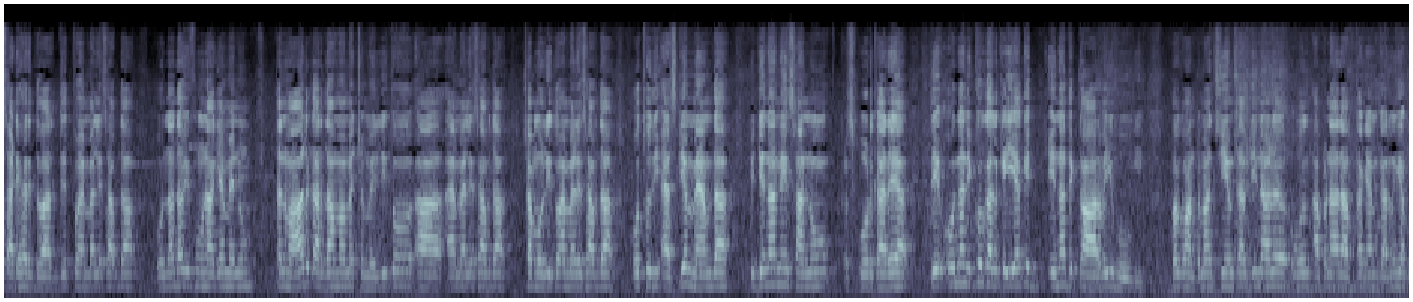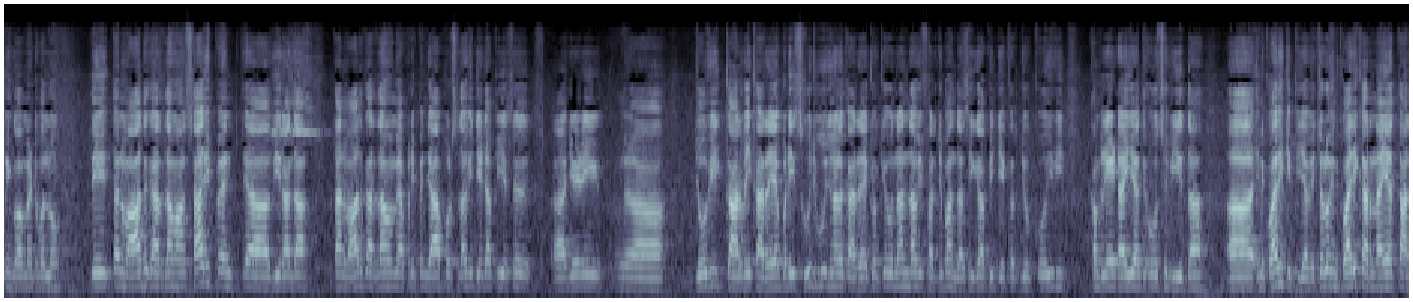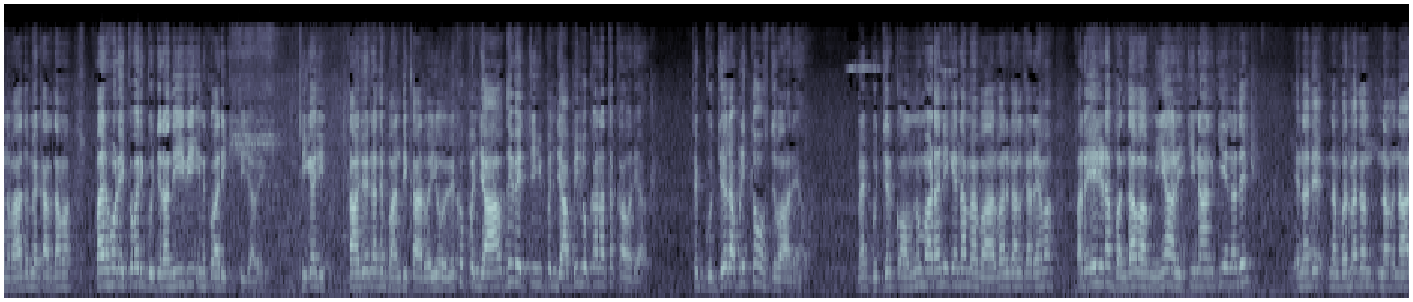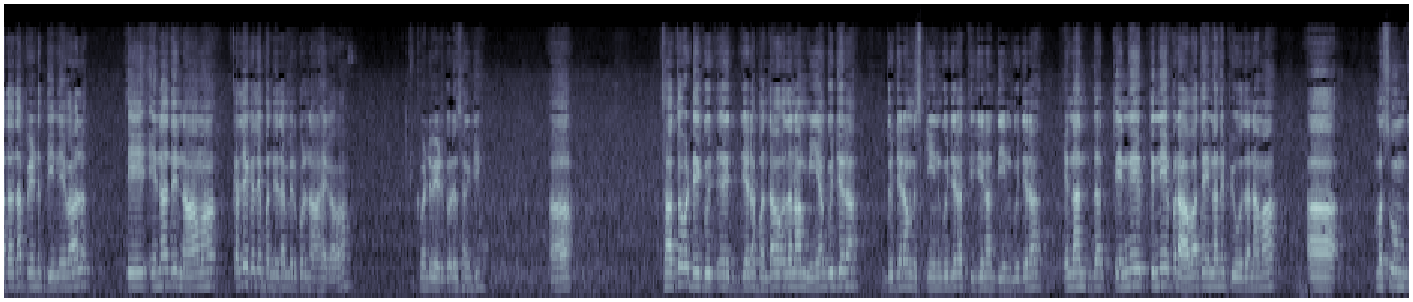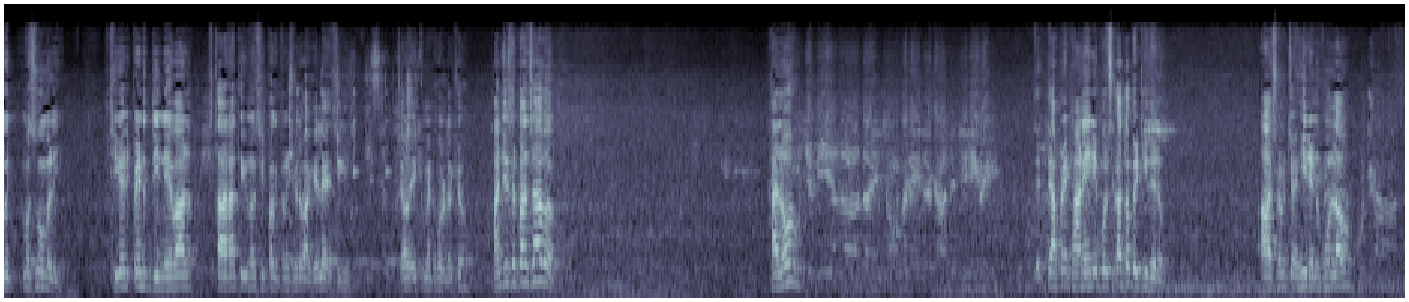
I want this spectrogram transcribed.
ਸਾਡੇ ਹਰਿਦੁਆਰ ਦੇ ਤੋਂ ਐਮਐਲਏ ਸਾਹਿਬ ਦਾ ਉਹਨਾਂ ਦਾ ਵੀ ਫੋਨ ਆ ਗਿਆ ਮੈਨੂੰ। ਧੰਨਵਾਦ ਕਰਦਾ ਵਾਂ ਮੈਂ ਚਮੇਲੀ ਤੋਂ ਐਮਐਲਏ ਸਾਹਿਬ ਦਾ, ਚਮੋਲੀ ਤੋਂ ਐਮਐਲਏ ਸਾਹਿਬ ਦਾ, ਉੱਥੋਂ ਦੀ ਐਸਡੀਐਮ ਮੈਮ ਦਾ, ਵੀ ਜਿਨ੍ਹਾਂ ਨੇ ਸਾਨੂੰ ਸਪੋਰਟ ਕਰ ਰਿਹਾ ਆ। ਤੇ ਉਹਨਾਂ ਨੇ ਇੱਕੋ ਗੱਲ ਕਹੀ ਆ ਕਿ ਇਹਨਾਂ ਤੇ ਕਾਰਵਾਈ ਹੋਊਗੀ। ਭਗਵੰਤ ਮਾਨ ਸੀਐਮ ਸਾਹਿਬ ਜੀ ਨਾਲ ਉਹ ਆਪਣਾ ਰਾਬਤਾ ਕਾਇਮ ਕਰਨਗੇ ਆਪਣੀ ਗਵਰਨਮੈਂਟ ਵੱਲੋਂ। ਤੇ ਧੰਨਵਾਦ ਕਰਦਾ ਵਾਂ ਸਾਰੀ ਪੰਚ- ਵੀਰਾਂ ਦਾ। ਧੰਨਵਾਦ ਕਰਦਾ ਵਾਂ ਮੈਂ ਆਪਣੀ ਪੰਜਾਬ ਪੁਲਿਸ ਦਾ ਵੀ, ਜਿਹੜਾ ਵੀ ਇਸ ਜਿਹੜੀ ਜੋ ਵੀ ਕਾਰਵਾਈ ਕਰ ਰਹੇ ਆ ਬੜੀ ਸੂਝ-ਬੂਝ ਨਾਲ ਕਰ ਰਹੇ ਆ ਕਿਉਂਕਿ ਉਹਨਾਂ ਦਾ ਵੀ ਫਰਜ਼ ਬਣਦਾ ਸੀਗਾ ਵੀ ਜੇਕਰ ਜੋ ਕੋਈ ਵੀ ਕੰਪਲੇਂਟ ਆਈ ਆ ਤੇ ਉਸ ਵੀਰ ਦਾ ਇਨਕੁਆਇਰੀ ਕੀਤੀ ਜਾਵੇ। ਚਲੋ ਇਨਕੁਆਇਰੀ ਕਰਨਾ ਆਏ ਆ, ਧੰਨਵਾਦ ਮੈਂ ਕਰਦਾ ਵਾਂ, ਪਰ ਹੁਣ ਇੱਕ ਵਾਰੀ ਗੁੱਜਰਾਂ ਦੀ ਵੀ ਇਨਕੁਆਇਰੀ ਕੀਤੀ ਜਾਵੇ। ਠੀਕ ਹੈ ਜੀ? ਤਾਂ ਜੋ ਇਹਨਾਂ ਤੇ ਬੰਦੀ ਕਾਰਵਾਈ ਹੋਵੇ। ਵੇਖੋ, ਪੰਜਾਬ ਦੇ ਵਿੱਚ ਹੀ ਪੰਜਾਬੀ ਲੋਕਾਂ ਨਾਲ ਧੱਕਾ ਹੋ ਰਿਹਾ ਤੇ ਗੁੱਜਰ ਆਪਣੀ ਧੌਸ ਜਵਾ ਰਿਹਾ। ਮੈਂ ਗੁੱਜਰ ਕੌਮ ਨੂੰ ਮਾੜਾ ਨਹੀਂ ਕਹਿੰਦਾ, ਮੈਂ ਵਾਰ-ਵਾਰ ਗੱਲ ਕਰ ਰਿਹਾ ਵਾਂ, ਪਰ ਇਹ ਜਿਹੜਾ ਬੰਦਾ ਵਾ, ਮੀਆਂ ਵਾਲੀ, ਕੀ ਨਾਨਕੀ ਇਹਨਾਂ ਦੇ? ਇਹਨਾਂ ਦੇ ਨੰਬਰ ਮੈਂ ਤੁਹਾਨੂੰ ਨਾਂ ਦਾਦਾ ਪਿੰਡ ਦੀਨੇਵਾਲ ਤੇ ਇਹਨਾਂ ਦੇ ਨਾਮ ਆ ਕੱਲੇ ਕੱਲੇ ਬੰਦੇ ਦਾ ਮੇਰੇ ਕੋਲ ਨਾਂ ਹੈਗਾ ਵਾ। ਇੱਕ ਮਿੰਟ ਵੇਟ ਕਰੋ ਸੰਗ ਜੀ। ਆ ਸਭ ਤੋਂ ਵੱਡੇ ਗੁੱਜ- ਜਿਹੜਾ ਬੰਦਾ, ਉਹਦਾ ਨਾਮ ਮੀਆਂ ਗੁੱਜਰ ਆ, ਦੂਜੇ ਨਾਮ ਮਸਕੀਨ ਗੁੱਜਰ ਆ, ਤੀਜੇ ਨਾਮ ਦੀਨ ਗੁੱਜਰ ਆ। ਇਹਨਾਂ ਦਾ ਤਿੰਨੇ ਤਿੰਨੇ ਭਰਾ ਵਾ ਤੇ ਇਹਨਾਂ ਦੇ ਪਿਓ ਦਾ ਨਾਮ ਆ ਮਸੂਮ ਮਾਸੂਮ ਮਾਸੂਮ ਅਲੀ। ਠੀਕ ਹੈ ਜੀ, ਪਿੰਡ ਦੀਨੇਵਾਲ 17 ਤਰੀਕ ਨੂੰ ਅਸੀਂ ਭਗਤ ਨੂੰ ਛਡਵਾ ਕੇ ਲਏ ਸੀਗੇ। ਚਲੋ ਇੱਕ ਮਿੰਟ ਹੋਲਡ ਰੱਖਿਓ। ਹਾਂਜੀ, ਸਰਪੰਚ ਸਾਹਿਬ। ਹੈਲੋ? ਜੀ ਦਾ ਦਾ ਇਨਸਾਨ ਕਨੇ ਦਰਖਾਸਤ ਦਿੱਤੀ ਨਹੀਂ ਹੋਈ ਤੇ ਤੇ ਆਪਣੇ ਥਾਣੇ ਨਹੀਂ ਪੁਲਿਸ ਕਾਹਤੋਂ ਬੈਠੀ ਫਿਰ? ਆਸ਼ਰਮ ਚ ਹੀਰੇ ਨੂੰ ਫੋਨ ਲਾਓ।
